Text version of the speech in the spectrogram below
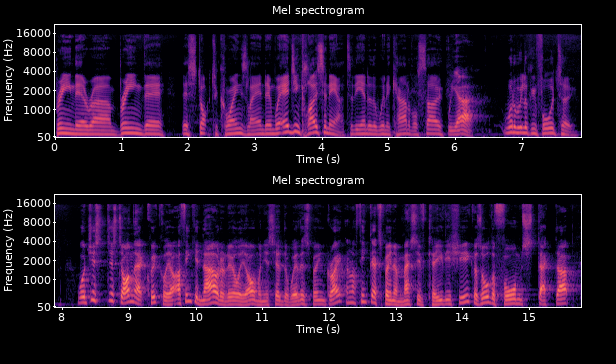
bringing their um, bringing their their stock to Queensland, and we're edging closer now to the end of the Winter Carnival. So, we are. What are we looking forward to? Well, just just on that quickly, I think you nailed it early on when you said the weather's been great, and I think that's been a massive key this year because all the forms stacked up.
